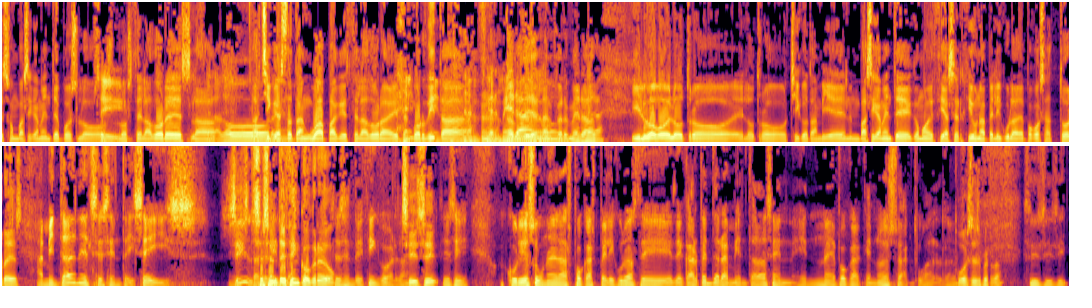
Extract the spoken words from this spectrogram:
son básicamente pues los, Sí. los celadores. La, celador, la chica está tan guapa que es celadora y tan gordita. la enfermera, también, la enfermera. La enfermera. Y luego el otro, el otro chico también. Básicamente, como decía Sergio, una película de pocos actores. Ambientada en el 66. Sí, Esta 65 película. creo. 65, ¿verdad? Sí, sí. sí, sí. Curioso, una de las pocas películas de, de Carpenter ambientadas en, en una época que no es actual. ¿sabes? Pues es verdad. sí, sí, sí.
